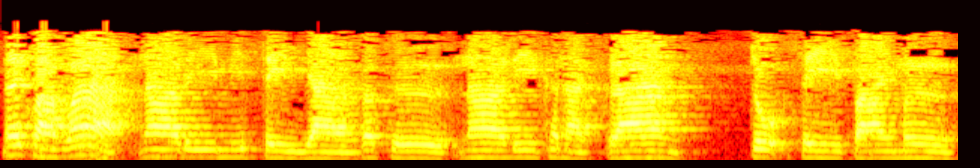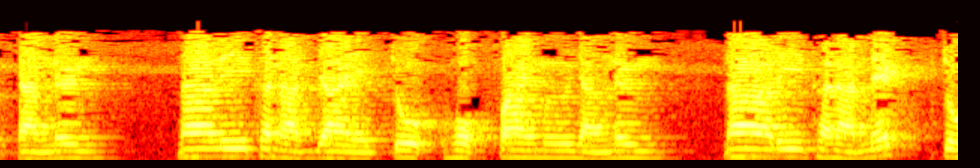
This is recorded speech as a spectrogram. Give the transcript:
ได้ความว่านารีมีสี่อย่างก็คือ นารีขนาดกลาง จุสี่ฝ่ายมืออย่างหนึ่ง นารีขนาดใหญ่จุหกฝ่ายมืออย่างหนึ่ง นารีขนาดเล็ก จุ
